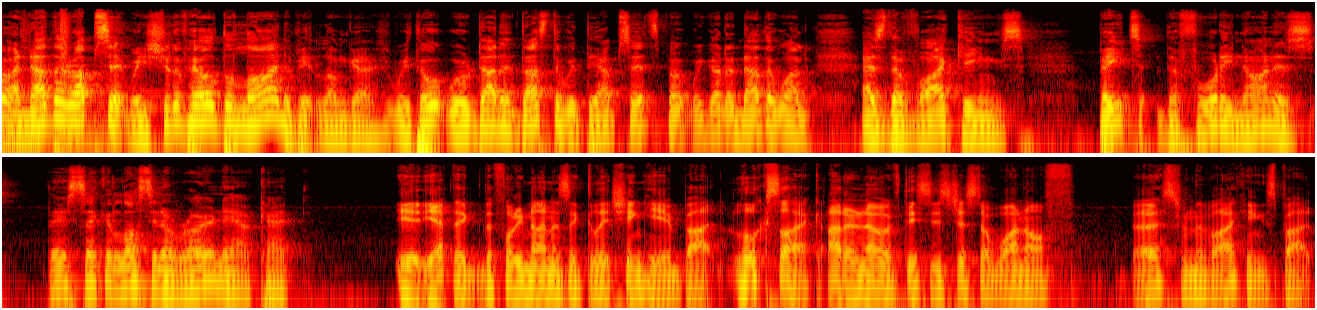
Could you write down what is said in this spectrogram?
Oh, another upset. We should have held the line a bit longer. We thought we were done and dusted with the upsets, but we got another one as the Vikings beat the 49ers. Their second loss in a row now, Kad. It, yep, the, the 49ers are glitching here, but looks like, I don't know if this is just a one off burst from the Vikings, but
